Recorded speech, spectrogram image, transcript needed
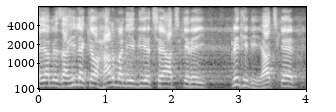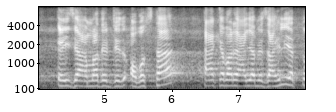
আয়ামে জাহিলিয়াকেও হার মানিয়ে দিয়েছে আজকের এই পৃথিবী। আজকের এই যে আমাদের যে অবস্থা একেবারে আয়ামে জাহিলিয়াত তো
